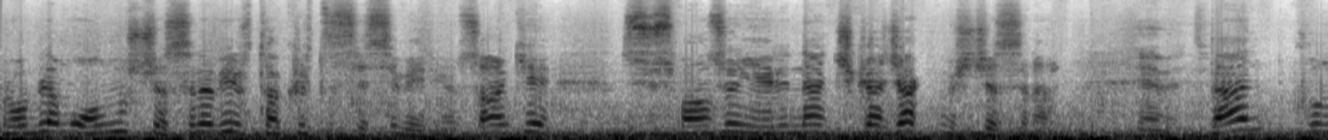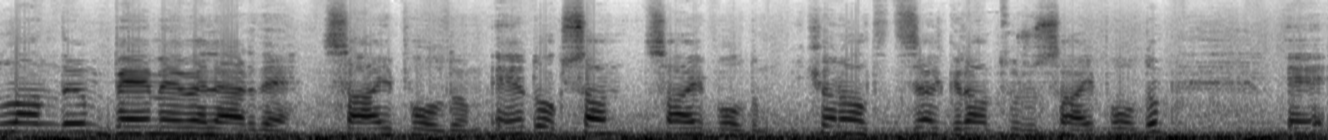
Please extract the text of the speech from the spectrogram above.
problem olmuşçasına bir takırtı sesi veriyor. Sanki süspansiyon yerinden çıkacakmışçasına. evet. Ben kullandığım BMW'lerde sahip olduğum E90 sahip oldum. 216 dizel Grand Tourer sahip oldum. E,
